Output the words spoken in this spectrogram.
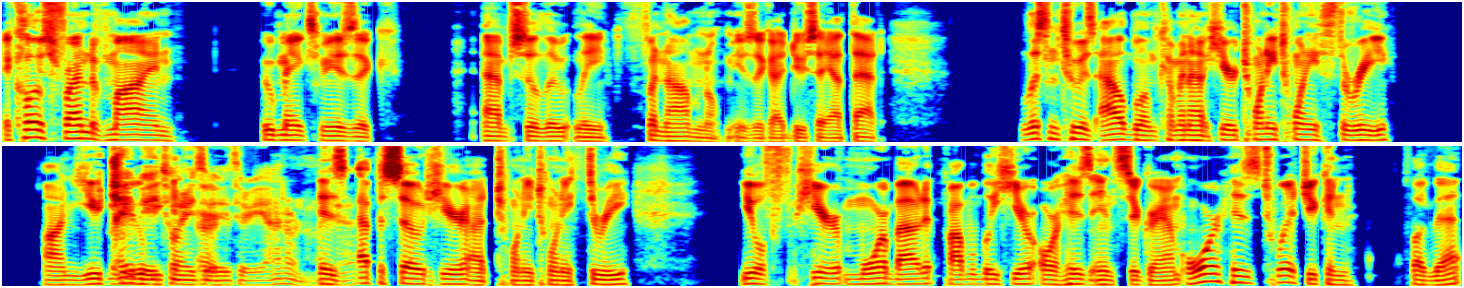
A close friend of mine who makes music, absolutely phenomenal music, I do say at that. Listen to his album coming out here 2023 on YouTube. Maybe You can- I don't know. his yet. episode here at 2023. You'll f- hear more about it probably here or his Instagram or his Twitch. You can plug that.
